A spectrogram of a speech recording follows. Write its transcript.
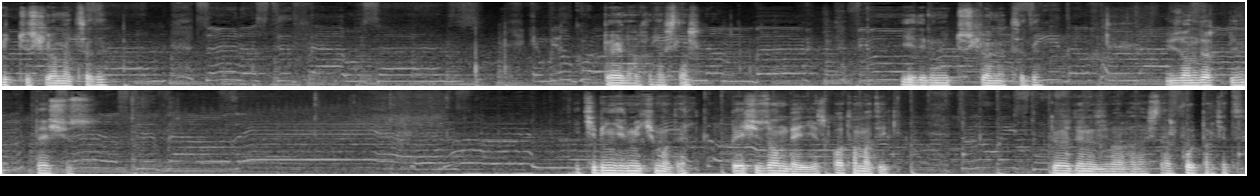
üç yüz kilometrede. Böyle arkadaşlar. 7300 kilometrede. 114.500 2022 model 510 beygir otomatik gördüğünüz gibi arkadaşlar full paket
